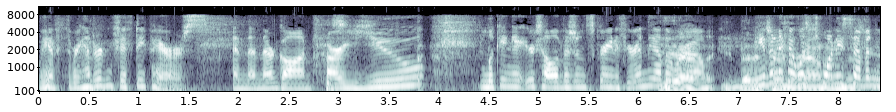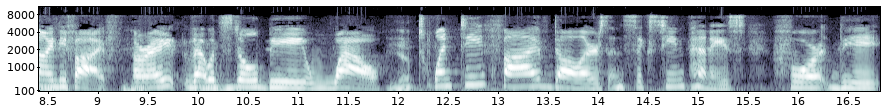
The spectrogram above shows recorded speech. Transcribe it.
We have 350 pairs, and then they're gone. Are you looking at your television screen? If you're in the other Yeah, room, even if it was around on this one. 27.95, all right, that would still be wow. Yep. Twenty-five dollars and sixteen pennies for the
